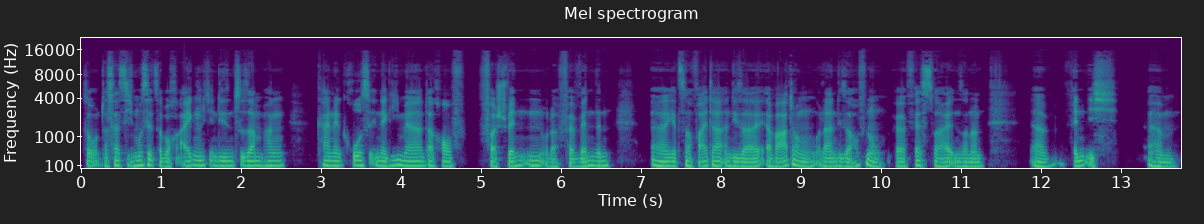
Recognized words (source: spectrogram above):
So, das heißt, ich muss jetzt aber auch eigentlich in diesem Zusammenhang keine große Energie mehr darauf verschwenden oder verwenden, äh, jetzt noch weiter an dieser Erwartung oder an dieser Hoffnung äh, festzuhalten, sondern äh, wenn ich ähm,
